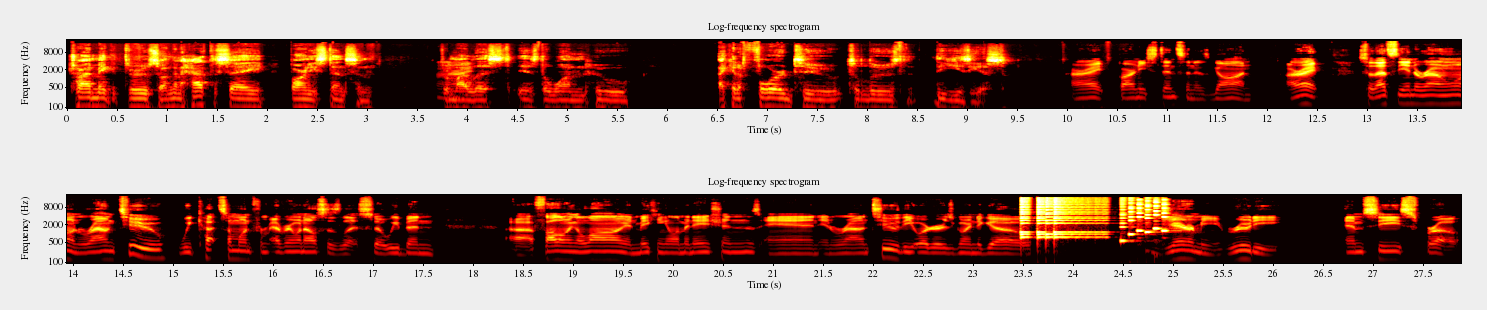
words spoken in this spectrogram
try and make it through. So I'm going to have to say Barney Stinson for All my list is the one who I can afford to to lose the easiest. All right, Barney Stinson is gone. All right, so that's the end of round one. Round two, we cut someone from everyone else's list. So we've been uh, following along and making eliminations. And in round two, the order is going to go Jeremy, Rudy, MC, Spro.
